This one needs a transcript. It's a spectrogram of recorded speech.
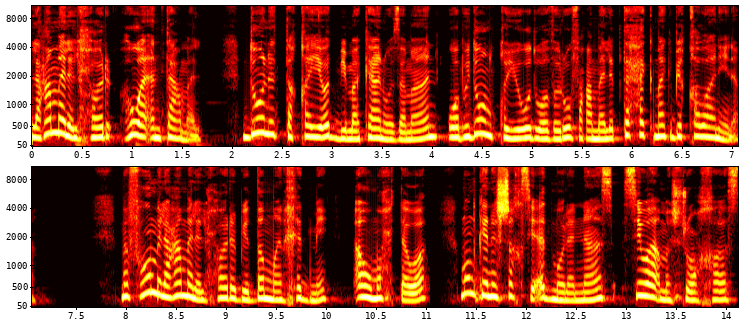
العمل الحر هو أن تعمل. دون التقيد بمكان وزمان وبدون قيود وظروف عمل بتحكمك بقوانينها. مفهوم العمل الحر بيتضمن خدمة أو محتوى ممكن الشخص يقدمه للناس سواء مشروع خاص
